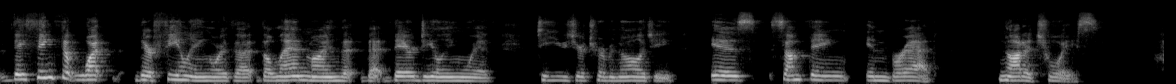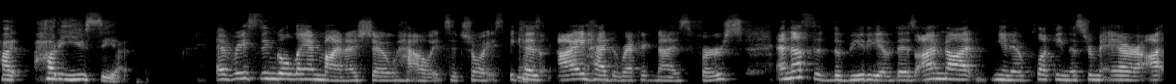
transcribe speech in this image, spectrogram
they think that what they're feeling or the the landmine that that they're dealing with, to use your terminology, is something inbred not a choice. How, how do you see it? Every single landmine, I show how it's a choice because yeah. I had to recognize first. And that's the, the beauty of this. I'm not, you know, plucking this from air. I,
